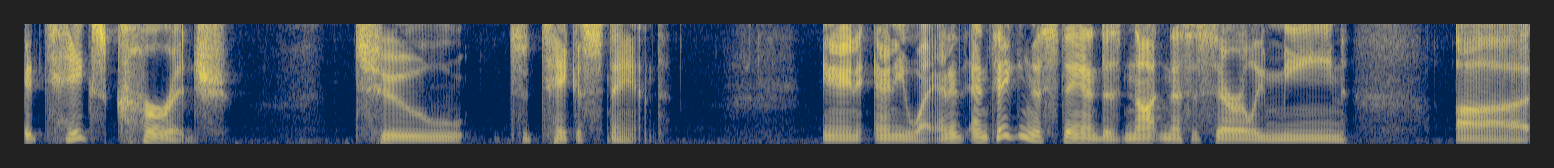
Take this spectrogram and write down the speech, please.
it takes courage to to take a stand in any way, and it, and taking a stand does not necessarily mean, uh,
